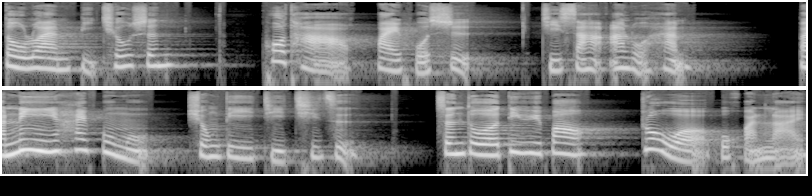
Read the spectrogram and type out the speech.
斗乱比丘僧，破塔坏佛寺，击杀阿罗汉，反逆害父母、兄弟及妻子，身堕地狱报。若我不还来，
